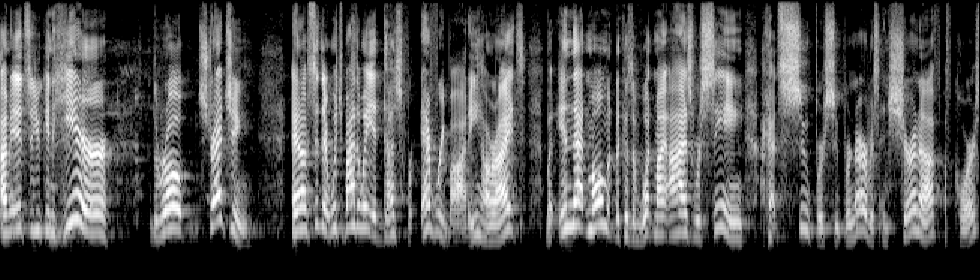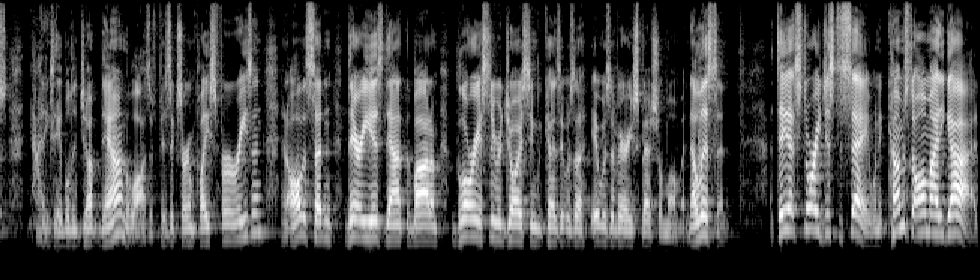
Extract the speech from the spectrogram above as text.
I mean, it's you can hear the rope stretching. And I'm sitting there, which, by the way, it does for everybody, all right? But in that moment, because of what my eyes were seeing, I got super, super nervous. And sure enough, of course, Tiny's able to jump down. The laws of physics are in place for a reason. And all of a sudden, there he is down at the bottom, gloriously rejoicing because it was a, it was a very special moment. Now, listen, I tell you that story just to say, when it comes to Almighty God,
